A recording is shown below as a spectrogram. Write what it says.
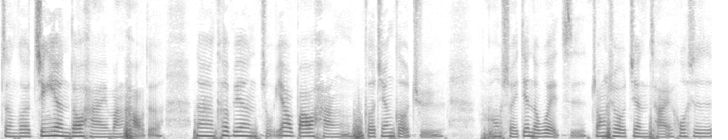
整个经验都还蛮好的。那课变主要包含隔间格局，然后水电的位置、装修建材或是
